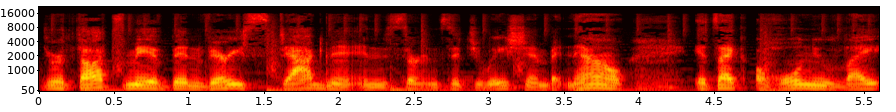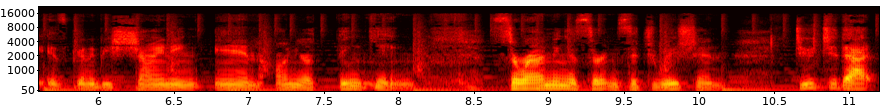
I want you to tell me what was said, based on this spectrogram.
your thoughts may have been very stagnant in a certain situation, but now it's like a whole new light is going to be shining in on your thinking surrounding a certain situation due to that,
